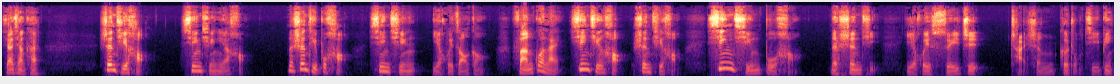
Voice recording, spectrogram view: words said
想想看，身体好，心情也好；那身体不好，心情也会糟糕。反过来，心情好，身体好；心情不好，那身体也会随之产生各种疾病。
